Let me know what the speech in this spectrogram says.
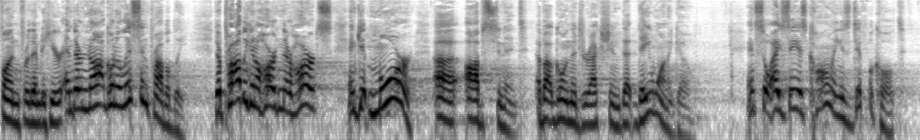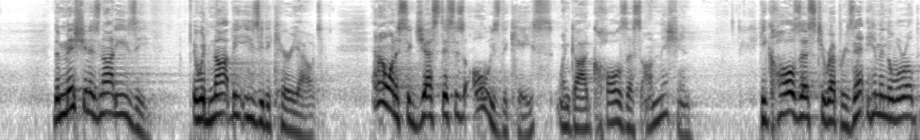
fun for them to hear. And they're not going to listen, probably. They're probably going to harden their hearts and get more uh, obstinate about going the direction that they want to go. And so Isaiah's calling is difficult. The mission is not easy, it would not be easy to carry out. And I want to suggest this is always the case when God calls us on mission. He calls us to represent Him in the world,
